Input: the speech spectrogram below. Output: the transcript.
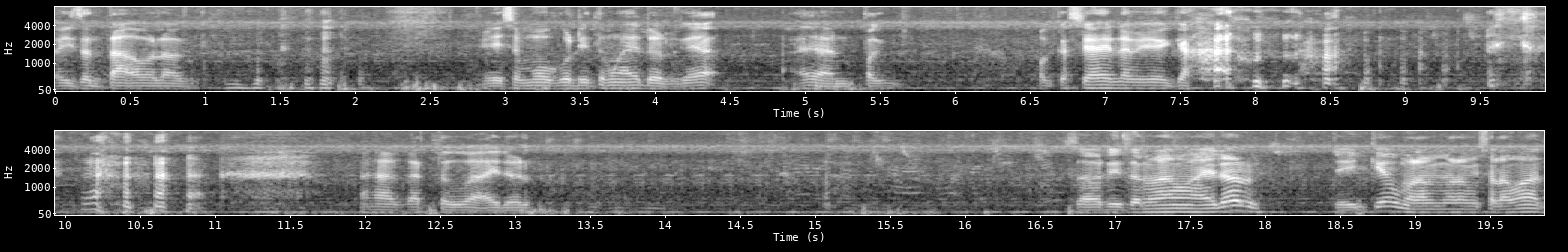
Ay, isang tao lang. eh, sumuko dito mga idol. Kaya, ayan, pag pagkasiyahin namin yung gahan. Nakakatuwa, idol. So, dito na lang mga idol. Thank you. Maraming maraming salamat.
